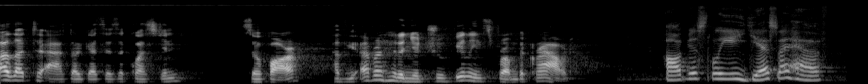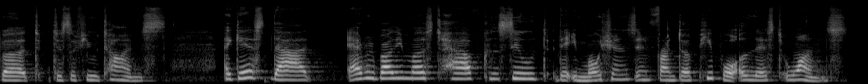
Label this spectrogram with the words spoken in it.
I'd like to ask our guests a question. So far, have you ever hidden your true feelings from the crowd? Obviously, yes, I have, but just a few times. I guess that everybody must have concealed their emotions in front of people at least once.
